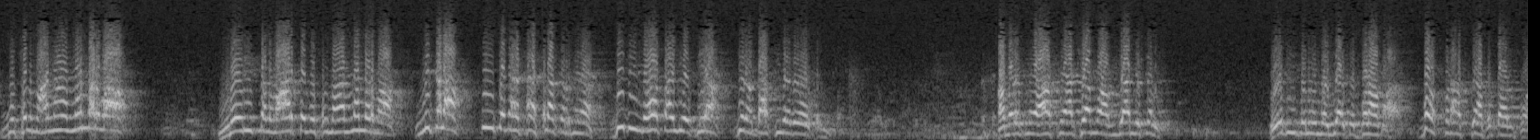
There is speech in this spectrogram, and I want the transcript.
مسلمانوں نہ مروا۔ میری تلوار سے مسلمان نہ مروا۔ نکلا، تو میں فیصلہ کرنے جی موت آئیے گیا جا باقی رہے وہ امرت نے آپ نے آخیا معاویہ نکل۔ یہ بھی بنو میا کے بڑا بہت بڑا سیاستدان کو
